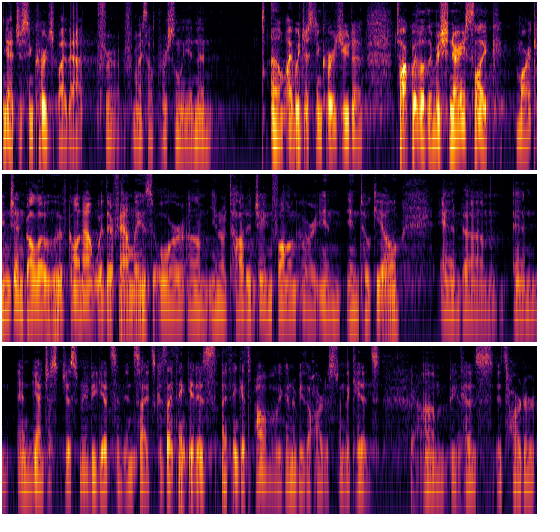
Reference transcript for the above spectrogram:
yeah, just encouraged by that for, for myself personally. And then, um, I would just encourage you to talk with other missionaries like Mark and Jen Bello, who have gone out with their families, or um, you know Todd and Jane Fong, who are in, in Tokyo, and um, and and yeah, just just maybe get some insights because I think it is I think it's probably going to be the hardest on the kids, yeah. Um, because yeah. it's harder.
